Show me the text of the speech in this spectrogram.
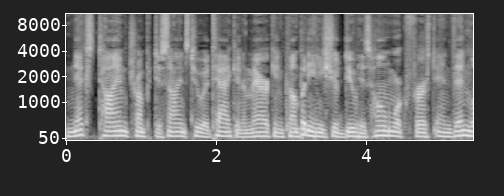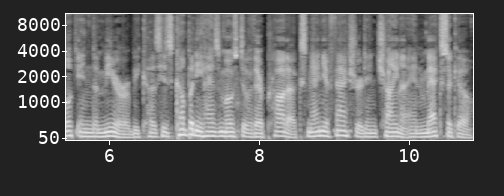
Next time Trump decides to attack an American company he should do his homework first and then look in the mirror because his company has most of their products manufactured in China and Mexico,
